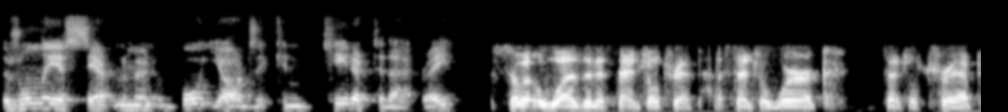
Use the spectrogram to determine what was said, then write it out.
there's only a certain amount of boat yards that can cater to that, right? So it was an essential trip, essential work, essential trip,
